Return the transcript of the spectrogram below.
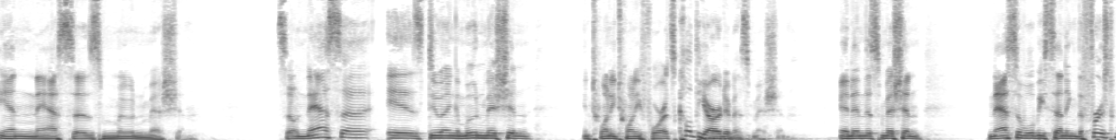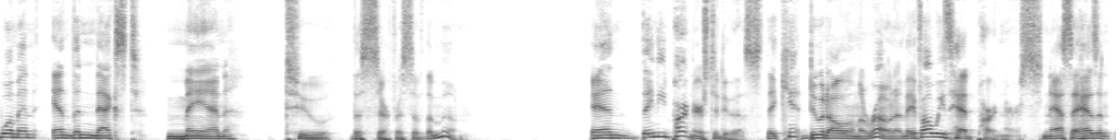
and NASA's moon mission. So, NASA is doing a moon mission in 2024. It's called the Artemis mission. And in this mission, NASA will be sending the first woman and the next man to the surface of the moon. And they need partners to do this. They can't do it all on their own, and they've always had partners. NASA hasn't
